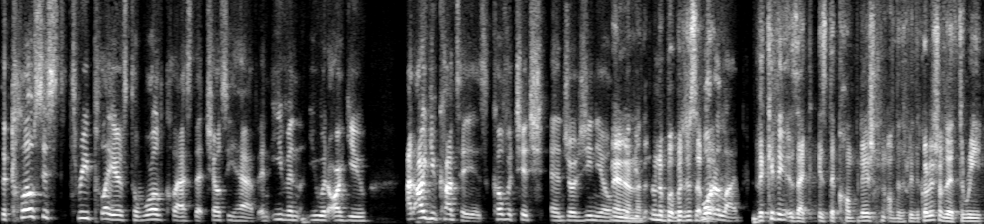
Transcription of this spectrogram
the closest three players to world class that Chelsea have. And even you would argue, I'd argue Kanté is Kovacic and Jorginho. No, no, no, no, no, but, but just borderline. But the key thing is like is the combination of the three. The combination of the three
